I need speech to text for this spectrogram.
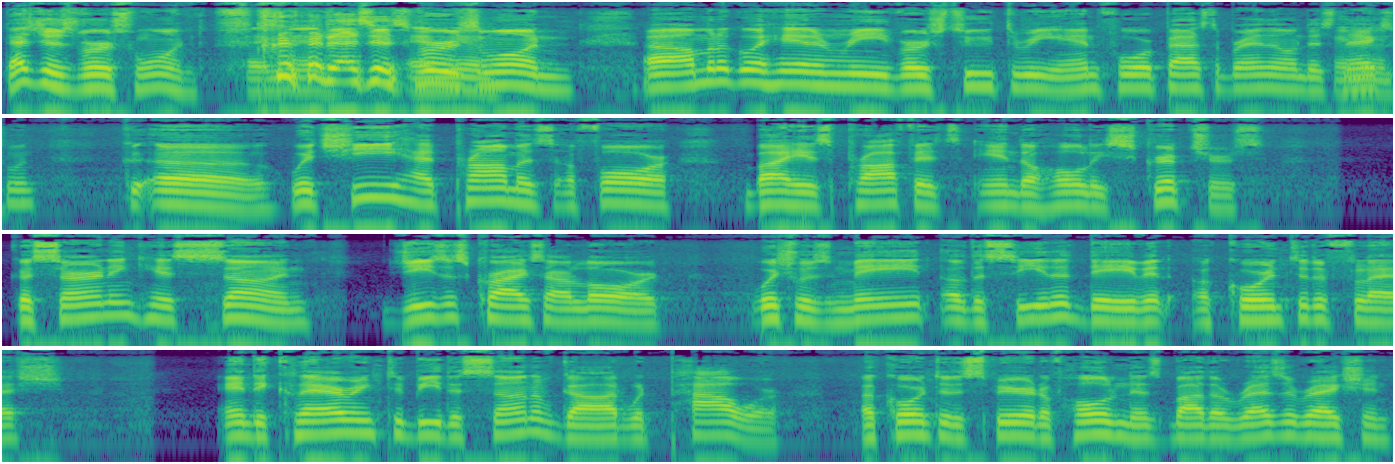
that's just verse one. that's just Amen. verse one. Uh, I'm gonna go ahead and read verse two, three, and four, Pastor Brandon, on this Amen. next one. uh, which he had promised afore by his prophets in the holy scriptures, concerning his Son, Jesus Christ our Lord, which was made of the seed of David according to the flesh, and declaring to be the Son of God with power, according to the Spirit of holiness, by the resurrection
